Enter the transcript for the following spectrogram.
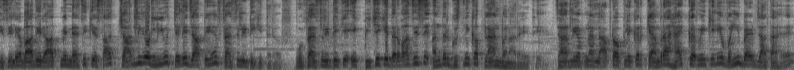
इसीलिए अब आधी रात में नेसी के साथ चार्ली और लियो चले जाते हैं फैसिलिटी की तरफ़। वो फैसिलिटी के एक पीछे के दरवाजे से अंदर घुसने का प्लान बना रहे थे। चार्ली अपना लैपटॉप लेकर कैमरा हैक करने के लिए वहीं बैठ जाता है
